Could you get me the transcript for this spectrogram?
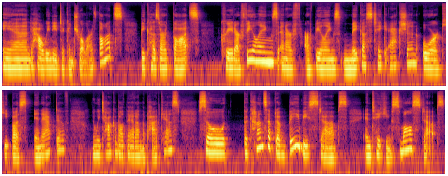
and how we need to control our thoughts because our thoughts create our feelings, and our, our feelings make us take action or keep us inactive. And we talk about that on the podcast. So, the concept of baby steps and taking small steps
